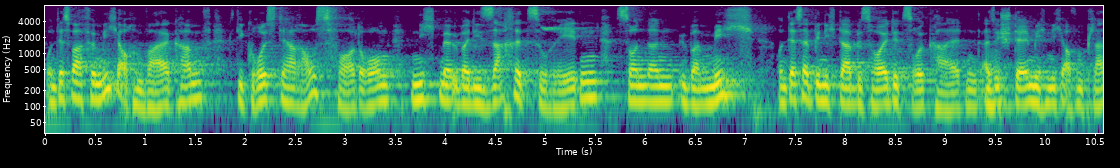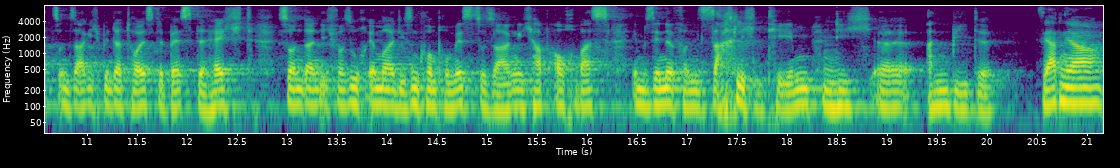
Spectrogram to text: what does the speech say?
Und das war für mich auch im Wahlkampf die größte Herausforderung, nicht mehr über die Sache zu reden, sondern über mich. Und deshalb bin ich da bis heute zurückhaltend. Also ich stelle mich nicht auf den Platz und sage, ich bin der tollste, beste Hecht, sondern ich versuche immer diesen Kompromiss zu sagen, ich habe auch was im Sinne von sachlichen Themen, die ich äh, anbiete. Sie hatten ja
